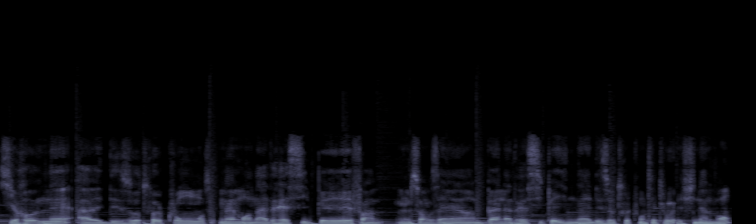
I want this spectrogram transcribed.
qui revenaient avec des autres comptes, même en adresse IP, enfin, même si on faisait un ban adresse IP, ils venaient des autres comptes et tout, et finalement,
